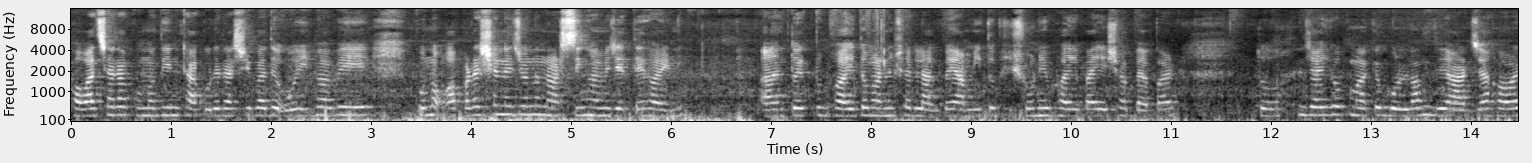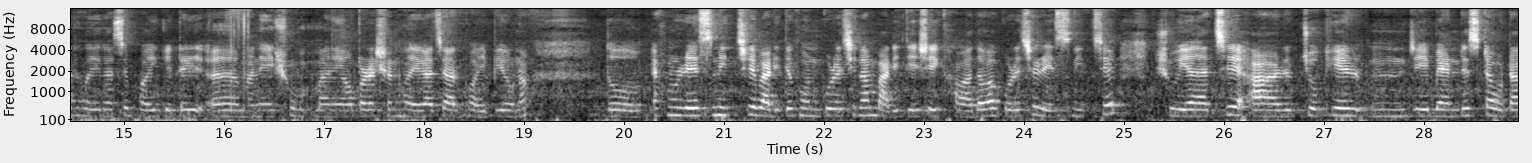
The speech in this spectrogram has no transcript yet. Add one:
হওয়া ছাড়া কোনো দিন ঠাকুরের আশীর্বাদে ওইভাবে কোনো অপারেশনের জন্য নার্সিংহোমে যেতে হয়নি। তো একটু ভয় তো মানুষের লাগবে, আমি তো ভীষণই ভয় পাই এসব ব্যাপার। তো যাই হোক, মাকে বললাম যে আর যা হওয়ার হয়ে গেছে, ভয় কেটে মানে মানে অপারেশন হয়ে গেছে, আর ভয় পেও না। তো এখন রেস্ট নিচ্ছে, বাড়িতে ফোন করেছিলাম, বাড়িতে এসেই খাওয়া দাওয়া করেছে রেস্ট নিচ্ছে, শুয়ে আছে আর চোখের যে ব্যান্ডেজটা ওটা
